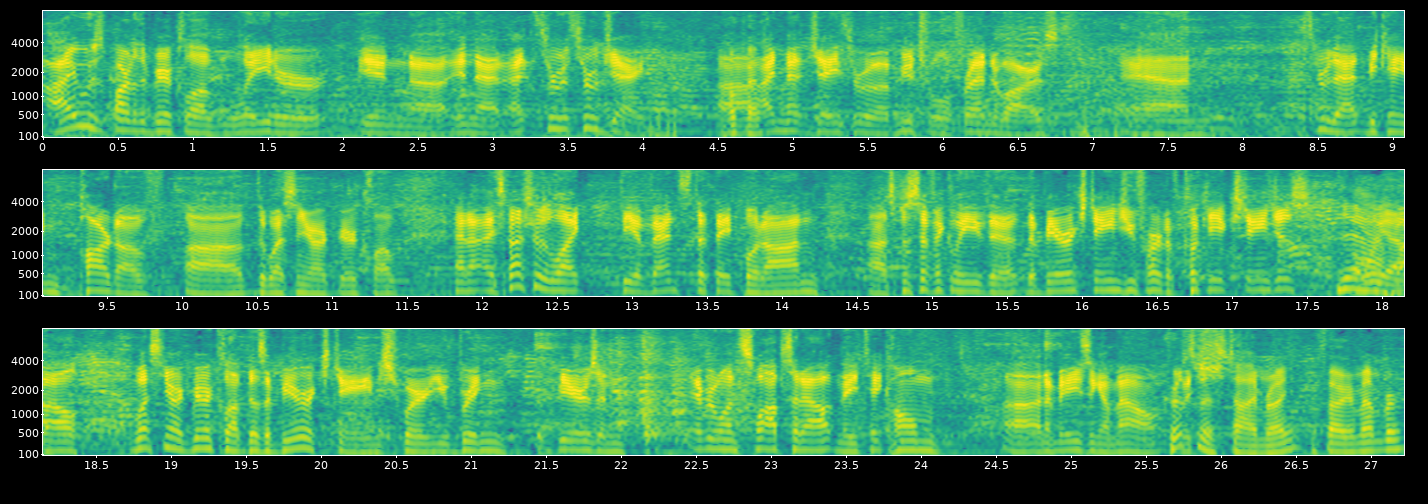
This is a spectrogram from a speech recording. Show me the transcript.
I was part of the beer club later in uh, in that uh, through through Jay. Uh, Okay. I met Jay through a mutual friend of ours, and through that became part of uh, the Western New York Beer Club. And I especially like the events that they put on, uh, specifically the the beer exchange. You've heard of cookie exchanges? Yeah. Oh, yeah. Well, Western New York Beer Club does a beer exchange where you bring beers and everyone swaps it out, and they take home an amazing amount. which- Christmas time, right? If I remember.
